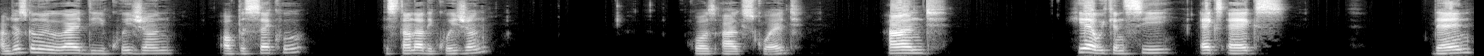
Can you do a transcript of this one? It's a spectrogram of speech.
I'm just going to rewrite the equation of the circle, the standard equation equals r squared. And here we can see xx, then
